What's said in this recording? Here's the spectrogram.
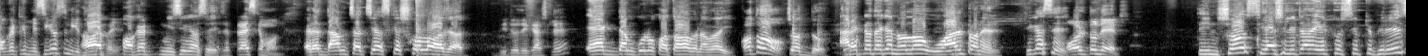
পকেট কি মিসিং আছে নাকি হয় ভাই? পকেট মিসিং আছে। আচ্ছা প্রাইস কেমন? এটার দাম চাচ্ছি আজকে ষোলো হাজার। ভিডিও দেখে আসলে? একদম কোনো কথা হবে না ভাই। কত? চোদ্দ। আরেকটা দেখেন হলো ওয়ালটনের ঠিক আছে? তিনশো ছিয়াশি লিটার একটু সিফটি fridge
